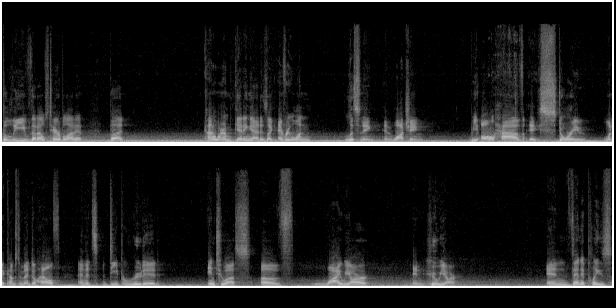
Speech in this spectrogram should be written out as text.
believed that I was terrible at it. But kind of where I'm getting at is like everyone listening and watching, we all have a story when it comes to mental health, and it's deep rooted into us of why we are and who we are and then it plays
